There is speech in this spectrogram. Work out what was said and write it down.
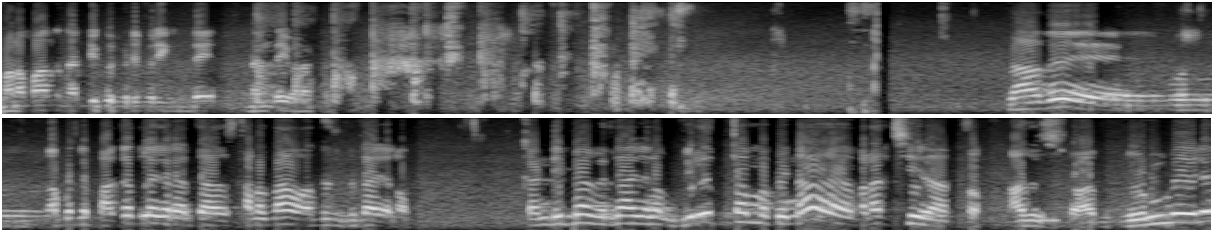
மனமார்ந்த நன்றி கூறி நன்றி வணக்கம். அதாவது ஒரு நமக்கு பக்கத்துல இருக்கிற ஸ்தலம் தான் வந்து விருதாச்சலம். கண்டிப்பா விருதாஜலம் விருத்தம் அப்படின்னா வளர்ச்சி அர்த்தம். அது உண்மையிலே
